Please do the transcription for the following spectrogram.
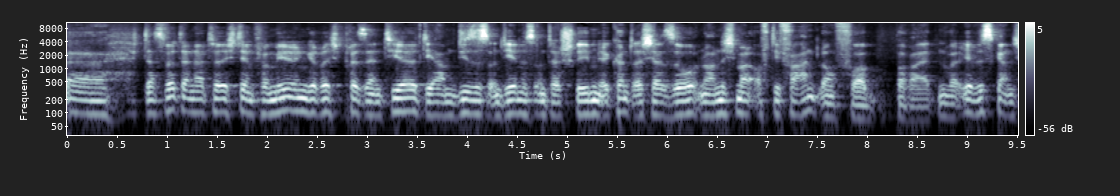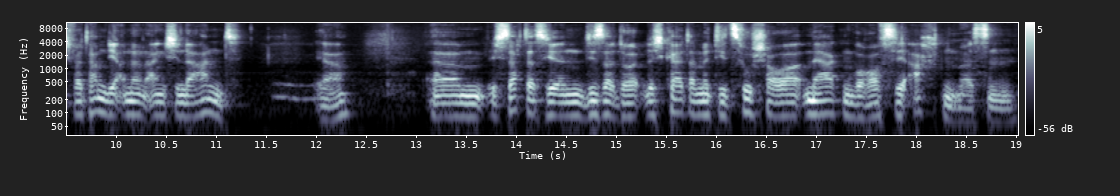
Äh, Das wird dann natürlich dem Familiengericht präsentiert. Die haben dieses und jenes unterschrieben. Ihr könnt euch ja so noch nicht mal auf die Verhandlung vorbereiten, weil ihr wisst gar nicht, was haben die anderen eigentlich in der Hand. Ja. Ähm, Ich sage das hier in dieser Deutlichkeit, damit die Zuschauer merken, worauf sie achten müssen.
